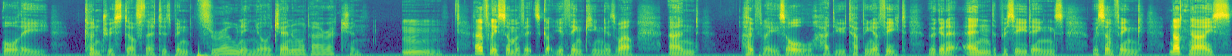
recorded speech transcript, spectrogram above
all the country stuff that has been thrown in your general direction. Mm. Hopefully some of it's got you thinking as well, and hopefully it's all had you tapping your feet. We're going to end the proceedings with something not nice,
